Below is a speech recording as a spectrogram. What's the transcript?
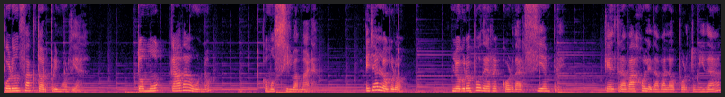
por un factor primordial. Tomó cada uno como si lo amara. Ella logró, logró poder recordar siempre que el trabajo le daba la oportunidad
